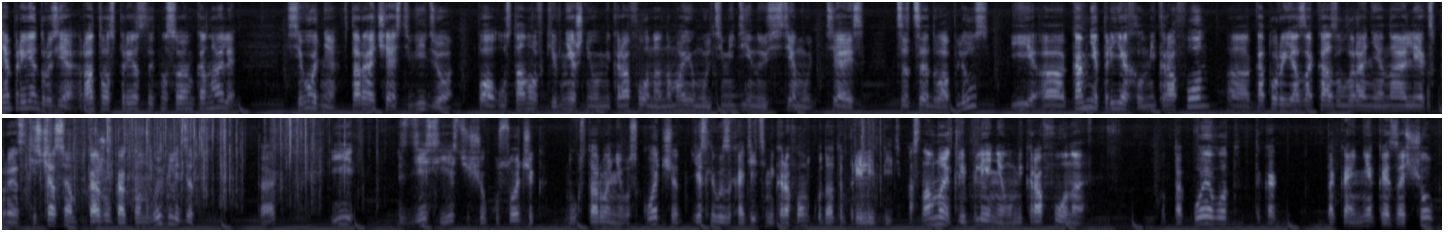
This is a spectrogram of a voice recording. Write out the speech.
Всем привет, друзья! Рад вас приветствовать на своем канале. Сегодня вторая часть видео по установке внешнего микрофона на мою мультимедийную систему TIS CC2+. И э, ко мне приехал микрофон, э, который я заказывал ранее на AliExpress. И сейчас я вам покажу, как он выглядит. Так. И здесь есть еще кусочек двухстороннего скотча, если вы захотите микрофон куда-то прилепить. Основное крепление у микрофона вот такое вот, это как такая некая защелка.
